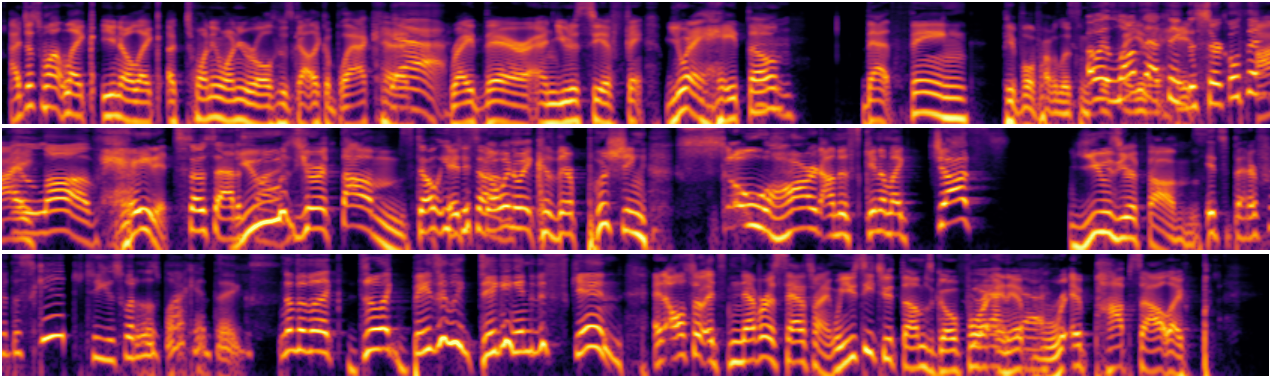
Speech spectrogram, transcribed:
I just want like you know like a 21 year old who's got like a black head Yeah. right there, and you just see a thing. You know what I hate though? Mm. that thing people will probably listen to Oh, I love that thing, the circle thing. I, I love. hate it So satisfying. use your thumbs Don't use it's your so annoying because they're pushing so hard on the skin i'm like just use your thumbs It's better for the skin to use one of those blackhead things. no they're like they're like basically digging into the skin and also it's never as satisfying when you see two thumbs go for it and it yeah. r- it pops out like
